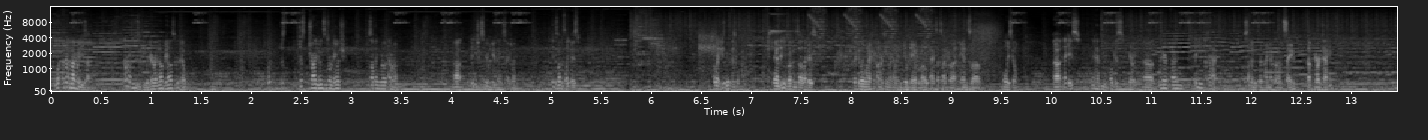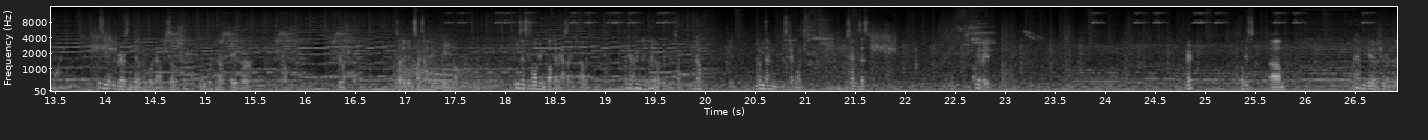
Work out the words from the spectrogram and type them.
what kind of is that? Oh, just weird, nothing else, just, try to use information, something like that. Uh, it's just gonna be the same. It's not like this. Wait, it's this. Yeah, it's not this. It's only like, I'm game, like, hands up, always go. Uh, it is, to focus here. Uh, we're in attack. Something to find out, say, that we're attacking. This is the comparison to the down, so we're working your score. So it's like something being He's just looking button, I think. No, no, no, no, no. Don't have to use one. Sense this. Okay. Okay. Um, I have to get a trigger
